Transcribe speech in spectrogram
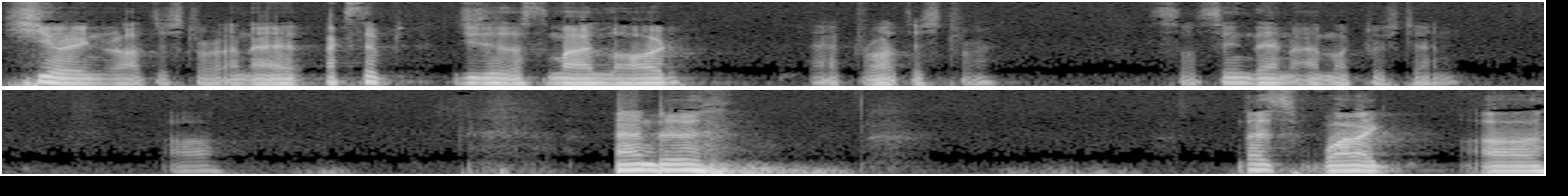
here in Rochester, and I accept Jesus as my Lord at Rochester. So since then, I'm a Christian. Uh, and uh, that's what I uh,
